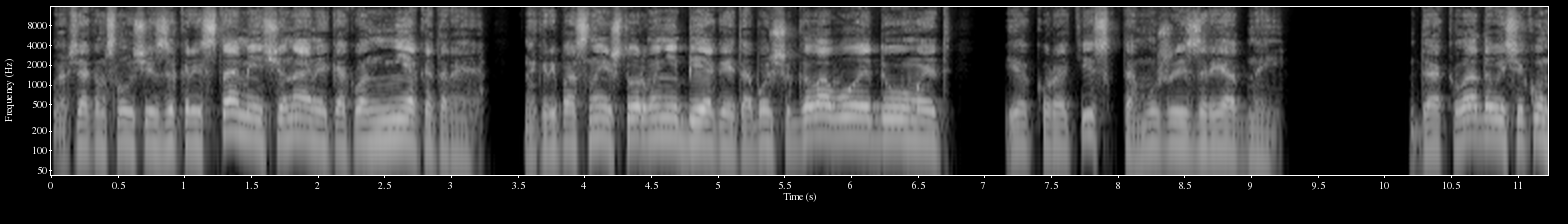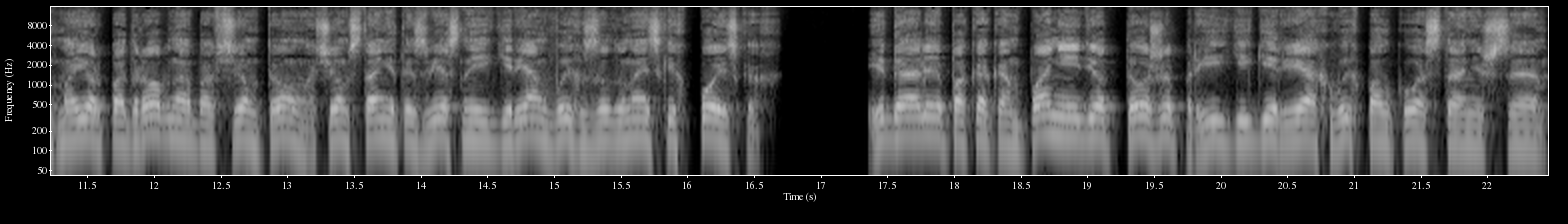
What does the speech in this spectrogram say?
Во всяком случае, за крестами и чинами, как он некоторые. На крепостные штурмы не бегает, а больше головой думает. И аккуратист к тому же изрядный. Докладывай, секунд-майор, подробно обо всем том, о чем станет известно егерям в их задунайских поисках. И далее, пока компания идет, тоже при егерях в их полку останешься.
